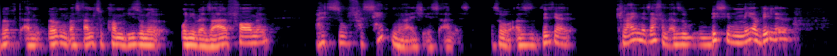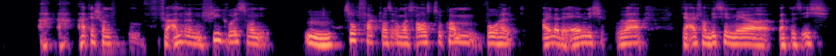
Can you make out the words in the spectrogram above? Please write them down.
wird, an irgendwas ranzukommen, wie so eine Universalformel, weil es so facettenreich ist alles. So, also sind ja kleine Sachen, also ein bisschen mehr Wille hat ja schon für andere einen viel größeren mhm. Zugfaktor, aus irgendwas rauszukommen, wo halt einer, der ähnlich war, der einfach ein bisschen mehr, was weiß ich,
